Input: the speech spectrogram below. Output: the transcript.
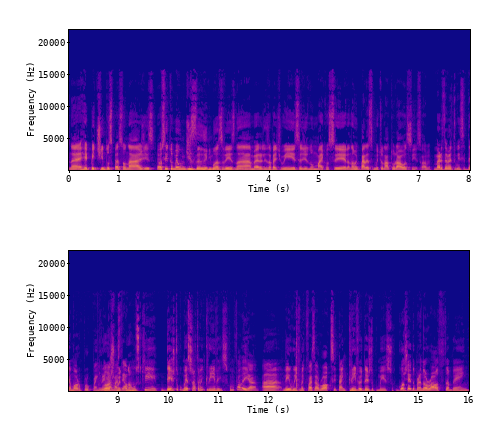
né, repetindo os personagens. Eu sinto meio um desânimo às vezes na Mary Elizabeth Winstead, no Michael Cera. Não me parece muito natural assim, sabe? Mary Elizabeth Winstead demora um pouco pra engrenar, mas tem não. alguns que desde o começo já estão incríveis. Como eu falei, a, a Mae Whitman que faz a Roxy tá incrível desde o começo. Gostei do Brandon Routh também,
